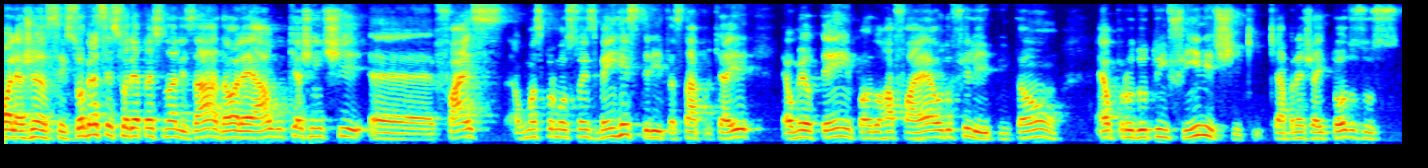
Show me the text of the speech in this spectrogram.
Olha, Jansen, sobre assessoria personalizada, olha, é algo que a gente é, faz algumas promoções bem restritas, tá? Porque aí é o meu tempo, é o do Rafael, do Felipe. Então, é o produto Infinity, que, que abrange aí todos os,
